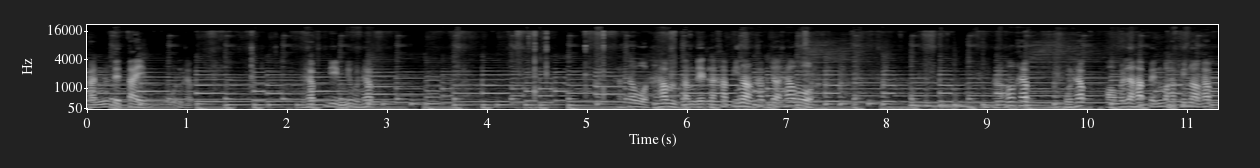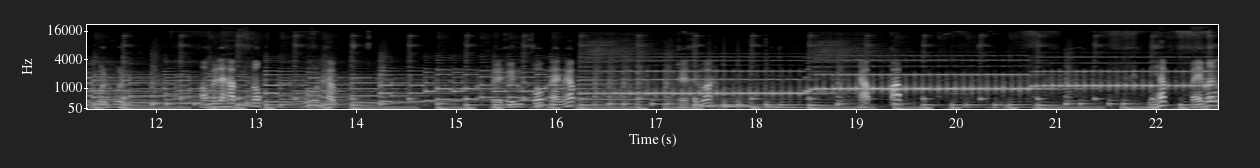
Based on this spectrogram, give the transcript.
พันอยู่ใต้ใต้พูดครับนะครับดินนี่ครับถ้าโหวตทำสำเร็จแล้วครับพี่น้องครับเจ้าท่าโหวตเอาครับ คุณครับออกไปแล้วครับเป็นบ้าครับพี่น้องครับคุณคุณออกไปแล้วครับนกนู่นครับเกิดขึ้นโฟกกันครับเกิดขึ้นว่าครับปั๊บนี่ครับไปเบิ้ง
